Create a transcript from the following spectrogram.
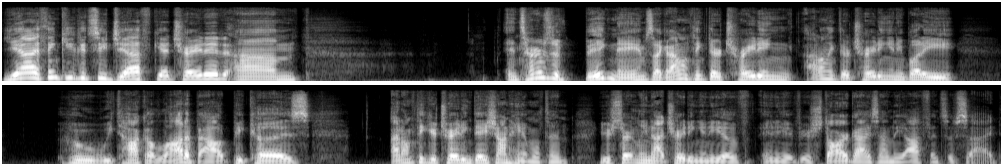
Yeah, I think you could see Jeff get traded. Um, in terms of big names, like I don't think they're trading. I don't think they're trading anybody who we talk a lot about because I don't think you're trading DaeSean Hamilton. You're certainly not trading any of any of your star guys on the offensive side.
